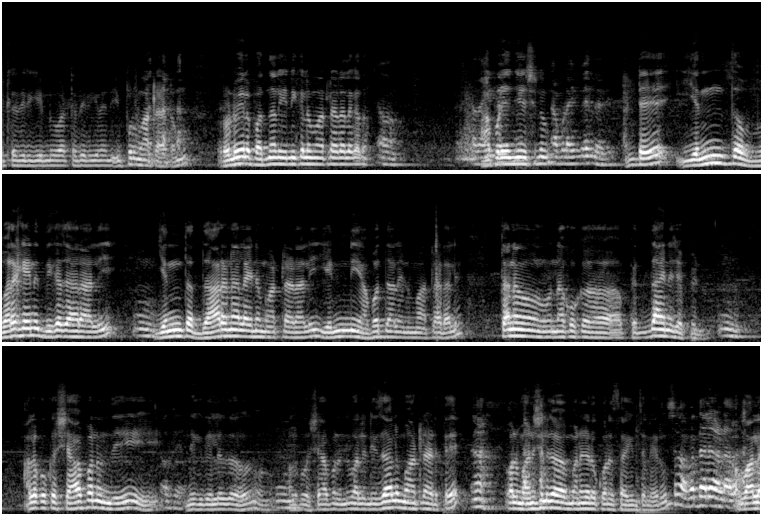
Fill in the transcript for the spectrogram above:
ఇట్లా తిరిగిండు అట్లా తిరిగిండు ఇప్పుడు మాట్లాడటం రెండు వేల పద్నాలుగు ఎన్నికలు మాట్లాడాలి కదా అప్పుడు ఏం. చేసినాం అంటే ఎంత వరకైనా దిగజారాలి. ఎంత దారుణాలైనా మాట్లాడాలి ఎన్ని అబద్ధాలైనా మాట్లాడాలి తను నాకు ఒక పెద్ద ఆయన చెప్పిండు. వాళ్ళకు ఒక శాపన ఉంది ఓకే. నీకు తెలియదు వాళ్ళకు ఒక శాపన ఉంది వాళ్ళు నిజాలు మాట్లాడితే. వాళ్ళు మనుషులుగా మనుగడ కొనసాగించలేరు. వాళ్ళ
